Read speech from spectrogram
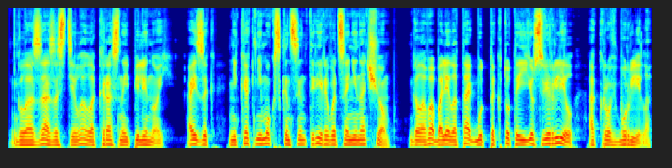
Глаза застилала красной пеленой. Айзек никак не мог сконцентрироваться ни на чем. Голова болела так, будто кто-то ее сверлил, а кровь бурлила.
